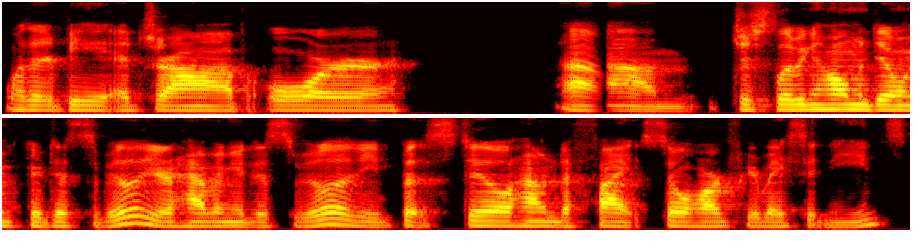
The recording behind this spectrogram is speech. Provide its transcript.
whether it be a job or um, just living at home and dealing with your disability or having a disability, but still having to fight so hard for your basic needs.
